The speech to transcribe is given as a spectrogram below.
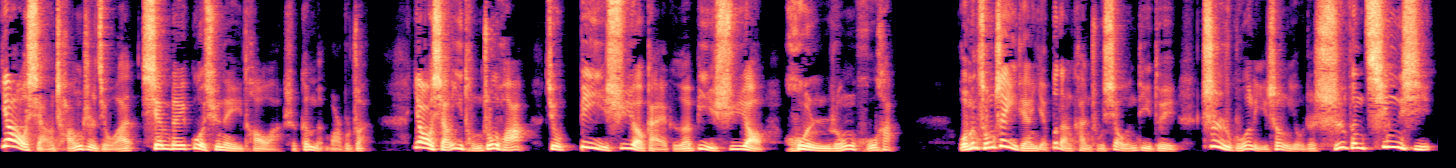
要想长治久安，鲜卑过去那一套啊是根本玩不转；要想一统中华，就必须要改革，必须要混融胡汉。我们从这一点也不难看出，孝文帝对治国理政有着十分清晰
